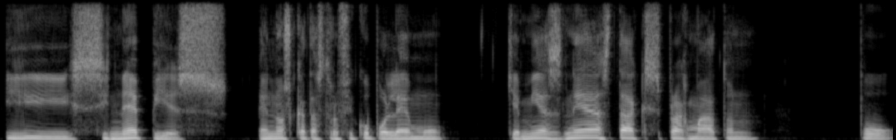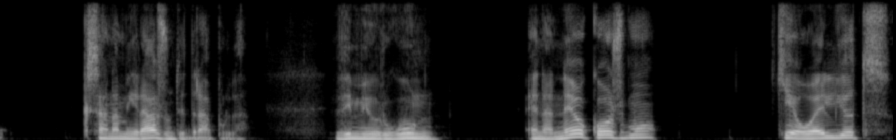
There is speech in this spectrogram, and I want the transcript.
οι συνέπειες ενός καταστροφικού πολέμου και μιας νέας τάξης πραγμάτων που ξαναμοιράζουν την τράπουλα. Δημιουργούν ένα νέο κόσμο και ο Έλιοτς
